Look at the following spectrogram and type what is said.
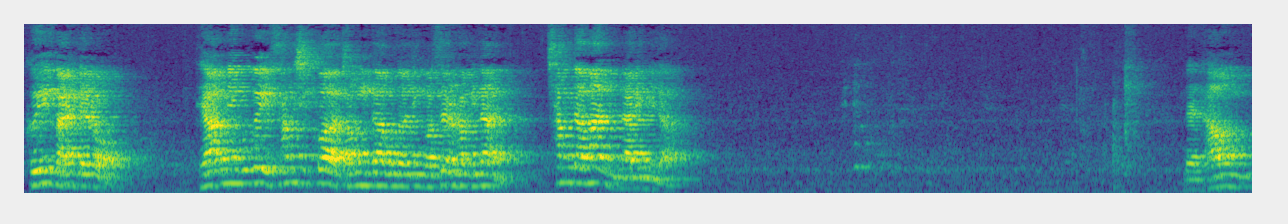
그의 말대로 대한민국의 상식과 정의가 무너진 것을 확인한 참담한 날입니다. 네, 다음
